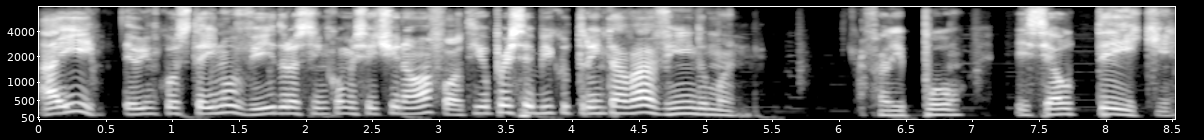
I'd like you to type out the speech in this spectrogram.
Aí eu encostei no vidro assim, comecei a tirar uma foto. E eu percebi que o trem tava vindo, mano. Falei, pô, esse é o take.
